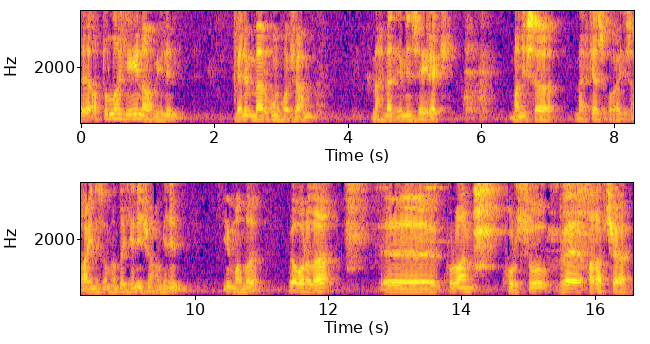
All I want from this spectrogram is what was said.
e, Abdullah Yeğin abinin benim merhum hocam Mehmet Emin Zeyrek Manisa Merkez Vaizi aynı zamanda Yeni Cami'nin imamı ve orada e, Kur'an kursu ve Arapça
